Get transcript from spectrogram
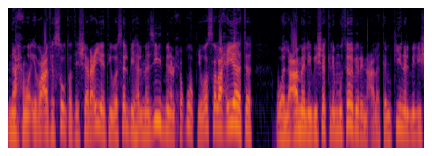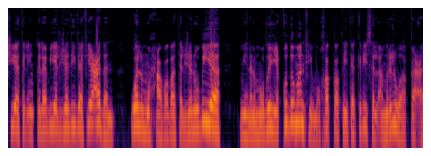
نحو إضعاف السلطة الشرعية وسلبها المزيد من الحقوق والصلاحيات والعمل بشكل مثابر على تمكين الميليشيات الانقلابية الجديدة في عدن والمحافظات الجنوبية من المضي قدما في مخطط تكريس الأمر الواقع.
